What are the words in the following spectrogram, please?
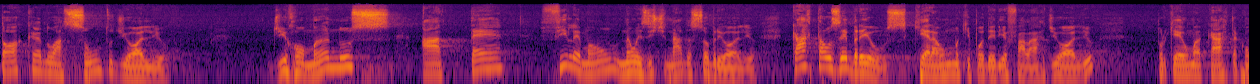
toca no assunto de óleo. De Romanos até Filemão não existe nada sobre óleo. Carta aos Hebreus, que era uma que poderia falar de óleo, porque é uma carta com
